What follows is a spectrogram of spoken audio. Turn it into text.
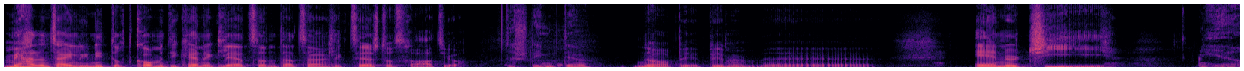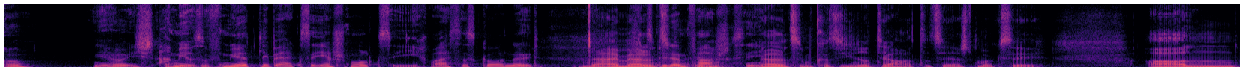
wir haben uns eigentlich nicht durch die Comedy kennengelernt, sondern tatsächlich zuerst durchs Radio. Das stimmt, ja. No, bei, beim äh, Energy. Ja. Ja, ist, haben wir uns auf Mütliberg das erste Mal gesehen? Ich weiß das gar nicht. Nein, wir haben, bei uns, dem im- Fest gewesen? wir haben uns im Casino-Theater zuerst mal gesehen. An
